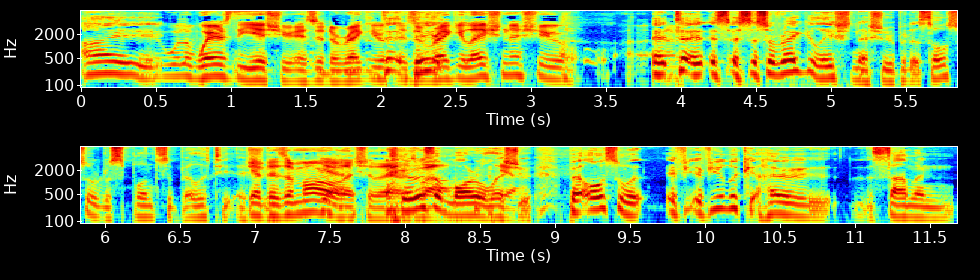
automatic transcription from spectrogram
I Well, Where's the issue? Is it a regu- The- is it a regulation issue? it, it's, it's, it's a regulation issue, but it's also a responsibility issue. Yeah, there's a moral Yeah. issue there. There as is a moral Yeah. issue, but also if if you look at how the salmon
